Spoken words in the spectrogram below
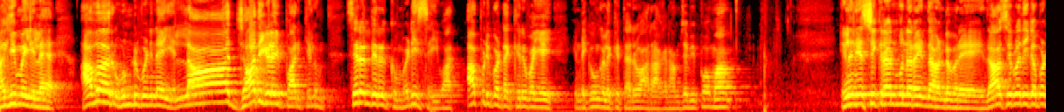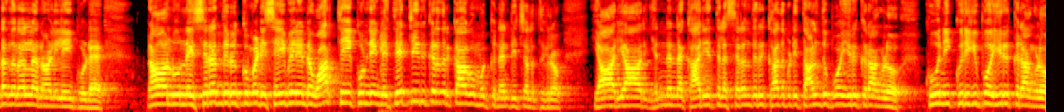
மகிமையில் அவர் உண்டு பண்ணின எல்லா ஜாதிகளை பார்க்கிலும் சிறந்திருக்கும்படி செய்வார். அப்படிப்பட்ட கிருவையை இன்றைக்கு உங்களுக்கு தருவாராக. நாம் ஜபிப்போமா? இளநேசிக்கிற அன்பு நிறைந்த ஆண்டவரே இது ஆசீர்வதிக்கப்பட்ட அந்த நல்ல நாளிலேயும் கூட நான் உன்னை சிறந்திருக்கும்படி செய்வேன் என்ற வார்த்தையை கொண்டு எங்களை தேற்றி இருக்கிறதற்காக உமக்கு நன்றி செலுத்துகிறோம். யார் யார் என்னென்ன காரியத்தில் சிறந்திருக்காதபடி தாழ்ந்து போய் இருக்கிறாங்களோ கூனி குறுகி போய் இருக்கிறாங்களோ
